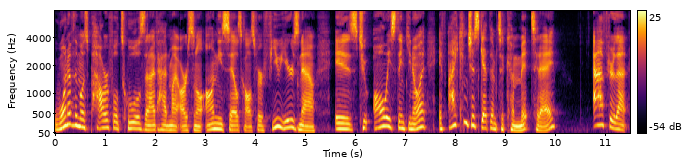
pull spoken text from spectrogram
one of the most powerful tools that I've had in my arsenal on these sales calls for a few years now is to always think, you know what? If I can just get them to commit today, after that,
